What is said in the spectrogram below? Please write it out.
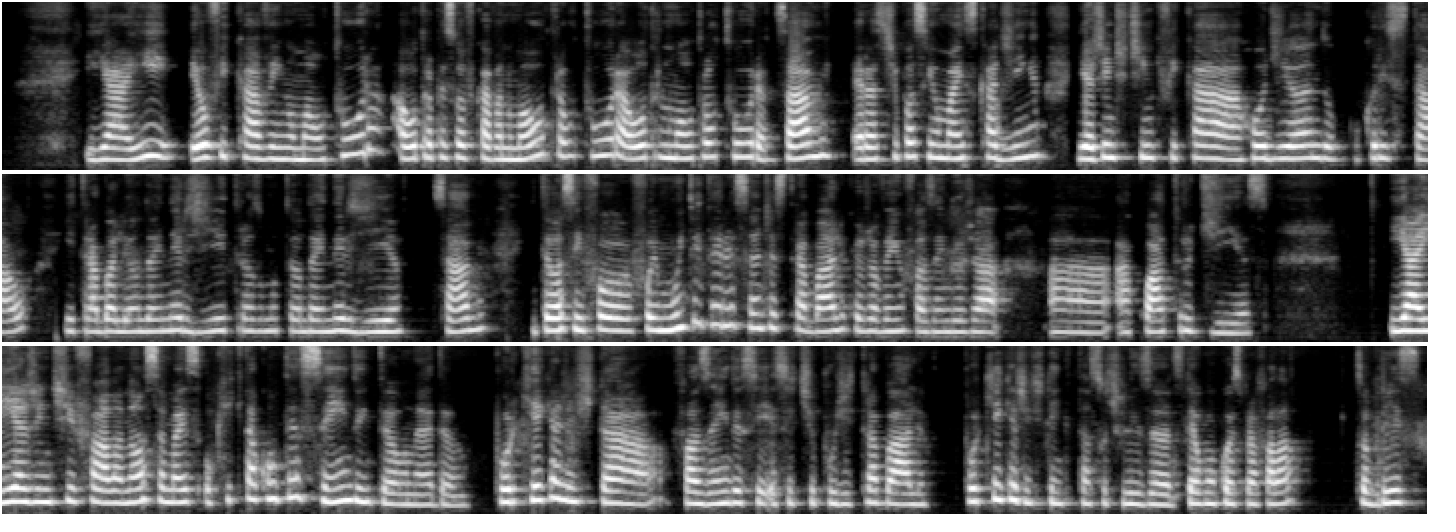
E aí eu ficava em uma altura, a outra pessoa ficava numa outra altura, a outra numa outra altura, sabe? Era tipo assim uma escadinha e a gente tinha que ficar rodeando o cristal e trabalhando a energia e transmutando a energia, sabe? Então, assim, foi, foi muito interessante esse trabalho que eu já venho fazendo já há, há quatro dias. E aí a gente fala, nossa, mas o que está acontecendo então, né, Dan? Por que, que a gente está fazendo esse, esse tipo de trabalho? Por que, que a gente tem que estar tá se utilizando? Você tem alguma coisa para falar sobre isso?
